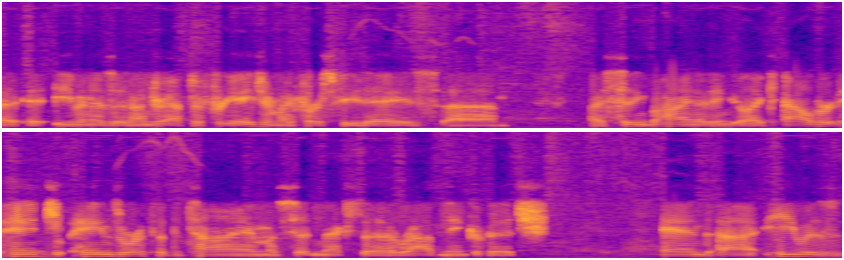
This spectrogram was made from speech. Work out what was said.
uh, even as an undrafted free agent, my first few days. Um, I was sitting behind, I think, like Albert Haynes, Haynesworth at the time. I was sitting next to Rob Ninkovich and uh, he was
